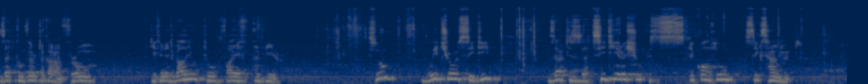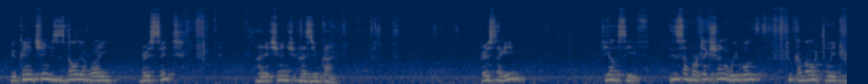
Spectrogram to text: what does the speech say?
that convert the current from definite value to 5 ampere. So we choose CT that is that CT ratio is equal to 600 you can change this value by press it and change as you can. Press again fail safe this is a protection we will talk about later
